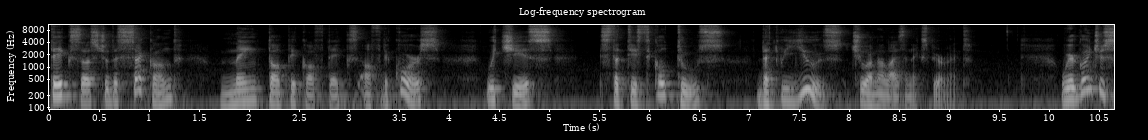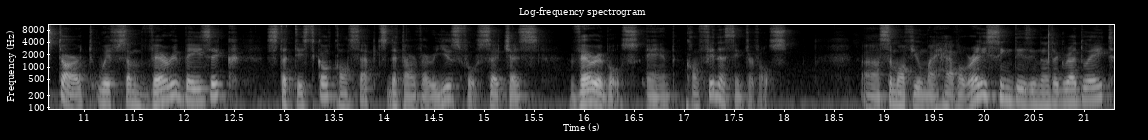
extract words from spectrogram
takes us to the second main topic of the, of the course, which is statistical tools that we use to analyze an experiment. We're going to start with some very basic statistical concepts that are very useful, such as variables and confidence intervals. Uh, some of you might have already seen this in undergraduate,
